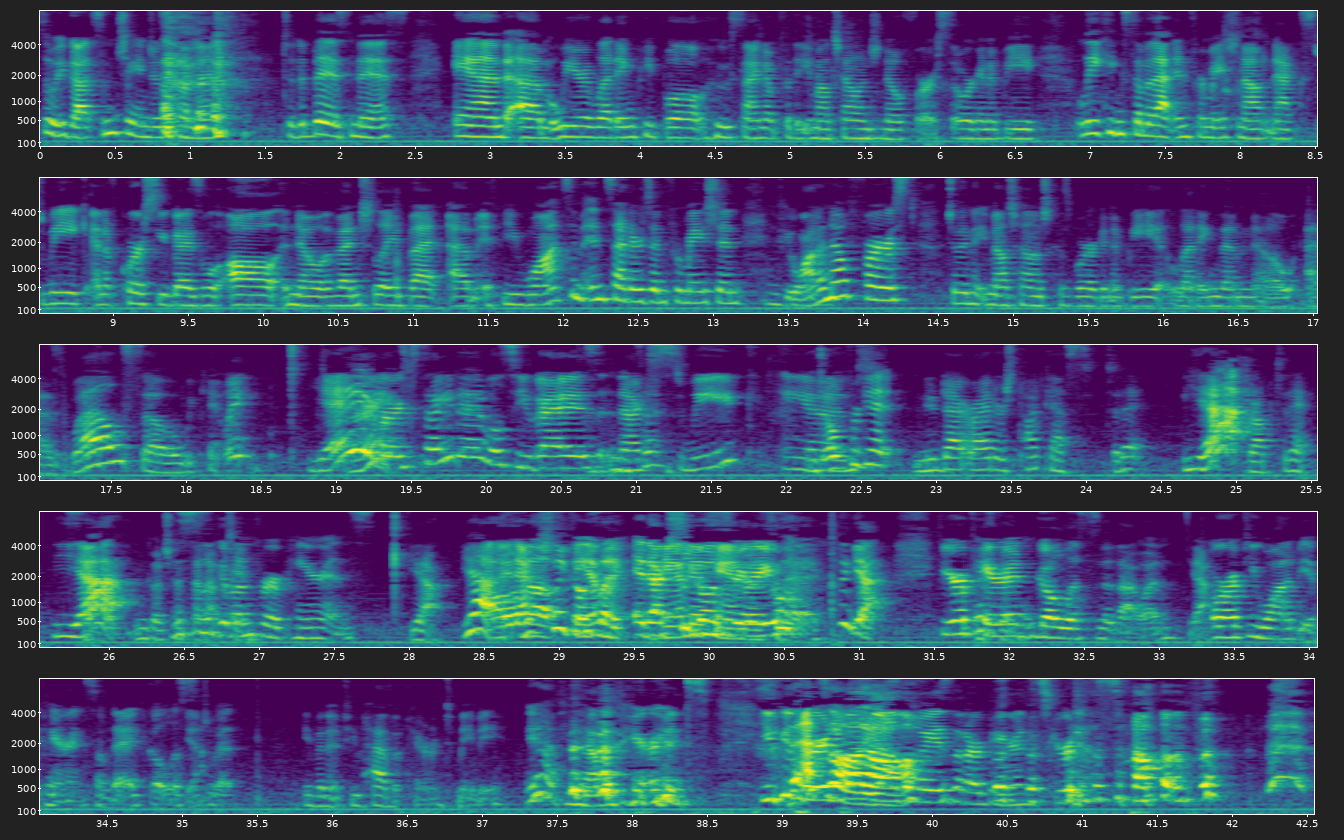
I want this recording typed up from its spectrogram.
So we got some changes coming to the business, and um, we are letting people who sign up for the email challenge know first. So we're going to be leaking some of that information out next week, and of course, you guys will all know eventually. But um, if you want some insiders information, if you want to know first, join the email challenge because we're going to be letting them know as well. So we can't wait. Yay! Alright. We're excited. We'll see you guys next week. And, And don't forget, New Diet Riots podcast today. Yeah. Drop today. Yeah. you can go check this is a good too. one for parents. Yeah, yeah. All it actually goes family. like it actually goes very well. yeah. If you're a parent, go listen to that one. Yeah. Or if you want to be a parent someday, go listen Yeah. to it. Even if you have a parent, maybe. Yeah, if you have a parent, you can learn all, about all, y'all. the ways that our parents screwed us up.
